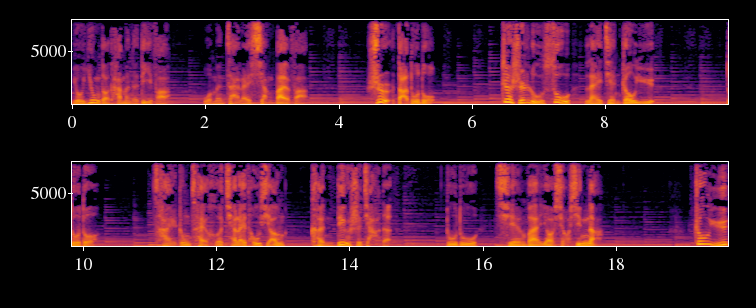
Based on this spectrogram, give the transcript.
有用到他们的地方，我们再来想办法。是大都督。这时鲁肃来见周瑜，都督，蔡中、蔡和前来投降，肯定是假的。都督千万要小心呐。周瑜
